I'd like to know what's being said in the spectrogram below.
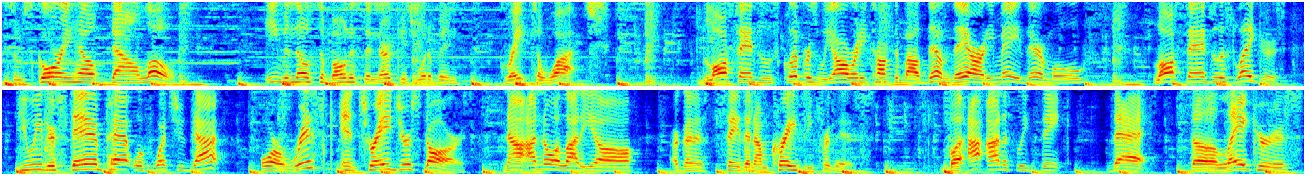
some scoring help down low. Even though Sabonis and Nurkic would have been great to watch. Los Angeles Clippers, we already talked about them. They already made their move. Los Angeles Lakers, you either stand pat with what you got or risk and trade your stars. Now, I know a lot of y'all are going to say that I'm crazy for this, but I honestly think that the Lakers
